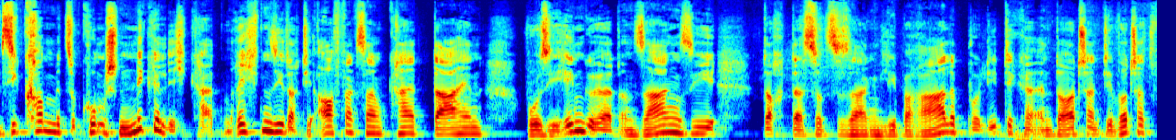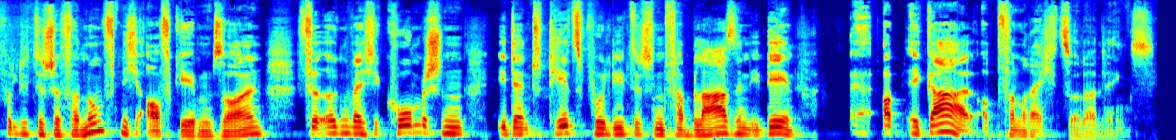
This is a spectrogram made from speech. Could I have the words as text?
sie kommen mit so komischen Nickeligkeiten. Richten Sie doch die Aufmerksamkeit dahin, wo sie hingehört und sagen Sie doch, dass sozusagen liberale Politiker in Deutschland die wirtschaftspolitische Vernunft nicht aufgeben sollen für irgendwelche komischen identitätspolitischen verblasenen Ideen. Äh, ob, egal, ob von rechts oder links.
